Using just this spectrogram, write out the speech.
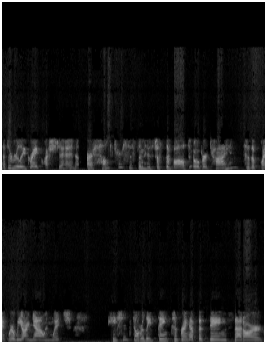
That's a really great question. Our healthcare system has just evolved over time to the point where we are now in which patients don't really think to bring up the things that are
